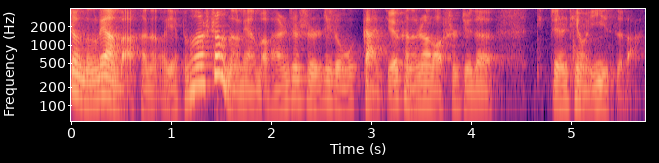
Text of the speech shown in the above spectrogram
正能量吧，可能也不能说正能量吧，反正就是这种感觉，可能让老师觉得这人挺有意思吧。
